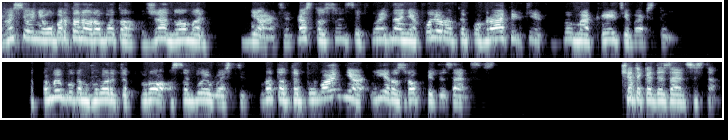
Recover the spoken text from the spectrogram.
на сьогодні обертона робота вже номер 5, яка стосується поєднання кольору типографіки в макеті веб-студії. Тобто ми будемо говорити про особливості прототипування і розробки дизайн-систем. Що таке дизайн-система?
